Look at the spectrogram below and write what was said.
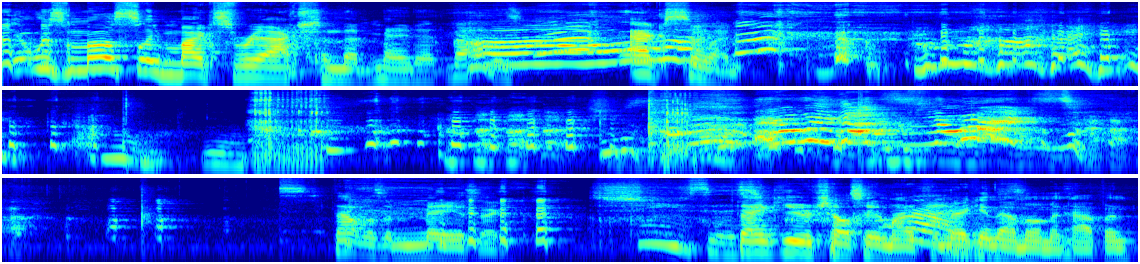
it was mostly Mike's reaction that made it. That was Oh excellent. Oh my And we got snorts! That was amazing. Jesus. Thank you, Chelsea and Mike, for making that moment happen.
